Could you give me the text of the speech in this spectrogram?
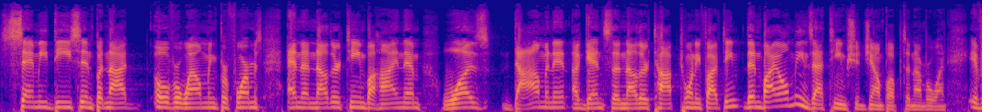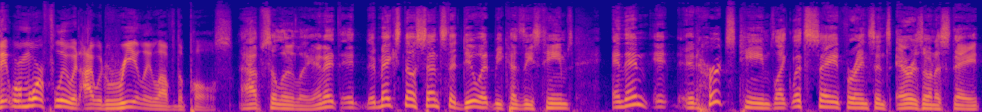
semi decent but not overwhelming performance, and another team behind them was dominant against another top twenty five team, then by all means that team should jump up to number one. If it were more fluid, I would really love the polls. Absolutely. And it, it, it makes no sense to do it because these teams, and then it, it hurts teams. Like, let's say, for instance, Arizona State,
